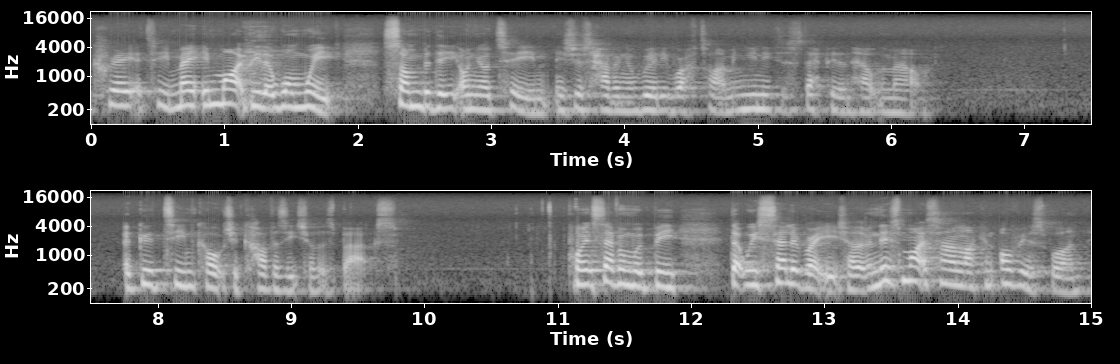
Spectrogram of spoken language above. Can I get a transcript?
create a team. It might be that one week somebody on your team is just having a really rough time and you need to step in and help them out. A good team culture covers each other's backs. Point seven would be that we celebrate each other. And this might sound like an obvious one,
